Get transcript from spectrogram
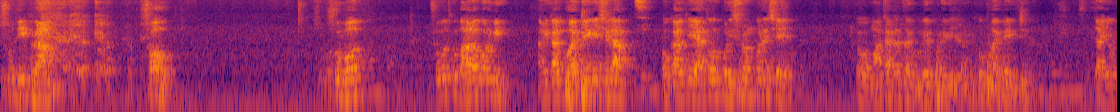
সুদীপ রাম সহ। সুবোধ। সুবোধ খুব ভালো কর্মী। আমি কাল ভয় পেয়ে গেছিলাম। ও কালকে এত পরিশ্রম করেছে, তো মাথাটা তো ঘুরে পড়ে গেছিল। আমি খুব ভয় পেয়ে গেছিলাম। যাই হোক,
